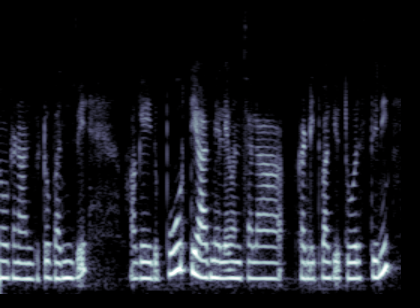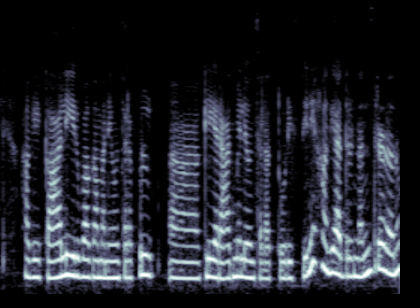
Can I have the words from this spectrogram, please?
ನೋಡೋಣ ಅಂದ್ಬಿಟ್ಟು ಬಂದ್ವಿ. ಹಾಗೆ ಇದು ಪೂರ್ತಿ ಆದಮೇಲೆ ಒಂದು ಸಲ ಖಂಡಿತವಾಗಿಯೂ ತೋರಿಸ್ತೀನಿ. ಹಾಗೆ ಖಾಲಿ ಇರುವಾಗ ಮನೆ ಒಂದು ಸಲ ಫುಲ್ ಕ್ಲಿಯರ್ ಆದಮೇಲೆ ಒಂದು ಸಲ ತೋರಿಸ್ತೀನಿ. ಹಾಗೆ ಅದರ ನಂತರ ನಾನು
